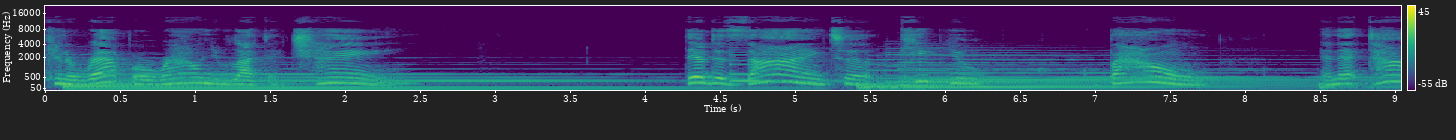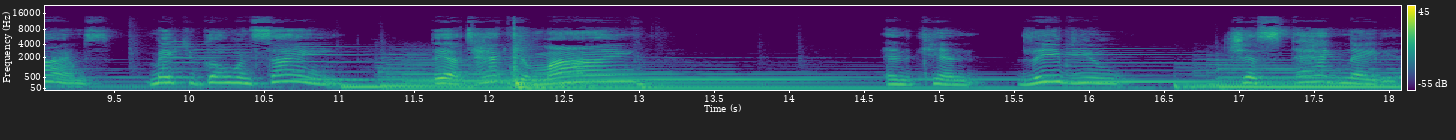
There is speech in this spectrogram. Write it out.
can wrap around you like a chain. They're designed to keep you bound and at times make you go insane. They attack your mind and can leave you just stagnated,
